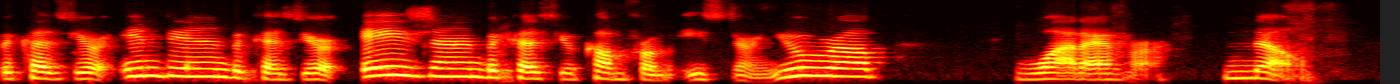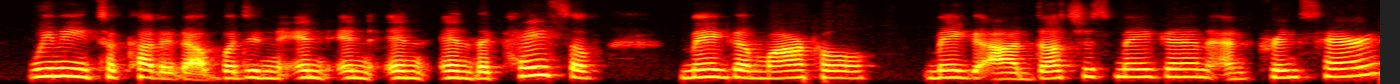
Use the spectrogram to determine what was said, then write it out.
because you're Indian, because you're Asian, because you come from Eastern Europe, whatever. No, we need to cut it out. But in in in in, in the case of Meghan Markle, Meg, uh, Duchess Meghan, and Prince Harry,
